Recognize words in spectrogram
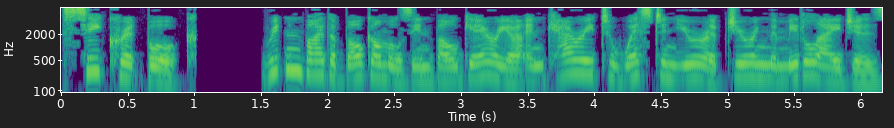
Secret Book, written by the Bogomils in Bulgaria and carried to Western Europe during the Middle Ages.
